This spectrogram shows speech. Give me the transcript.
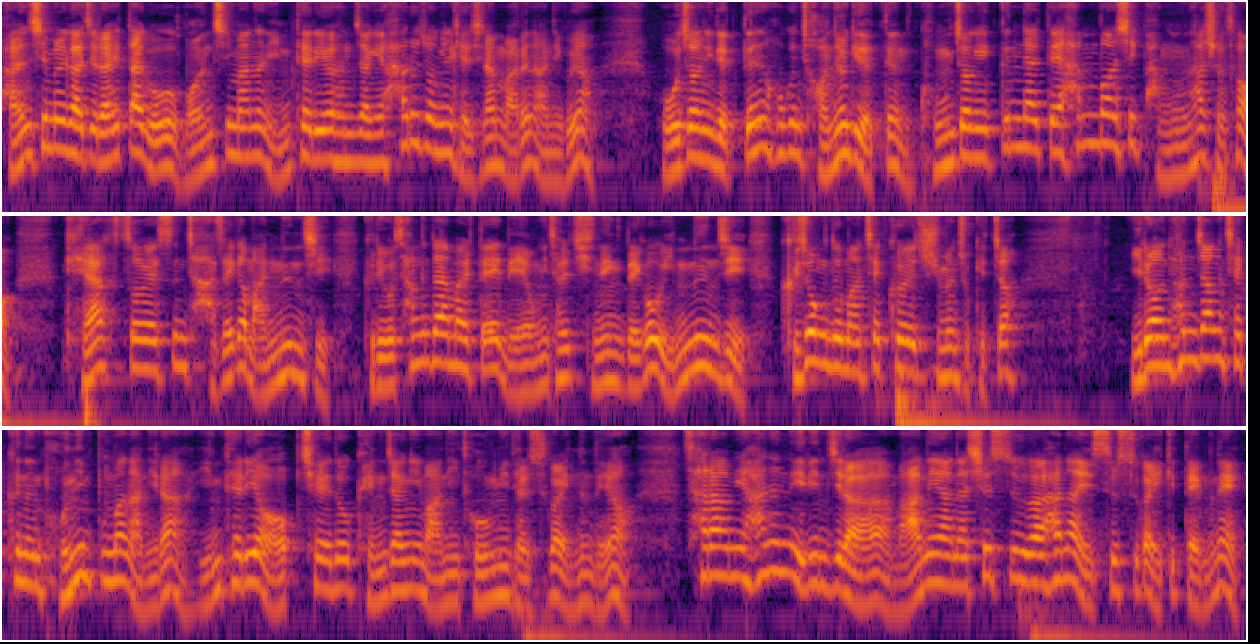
관심을 가지라 했다고 먼지 많은 인테리어 현장에 하루 종일 계시란 말은 아니고요. 오전이 됐든 혹은 저녁이 됐든 공정이 끝날 때 한 번씩 방문하셔서 계약서에 쓴 자재가 맞는지 그리고 상담할 때 내용이 잘 진행되고 있는지 그 정도만 체크해 주시면 좋겠죠. 이런 현장 체크는 본인뿐만 아니라 인테리어 업체에도 굉장히 많이 도움이 될 수가 있는데요. 사람이 하는 일인지라 만에 하나 실수가 하나 있을 수가 있기 때문에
